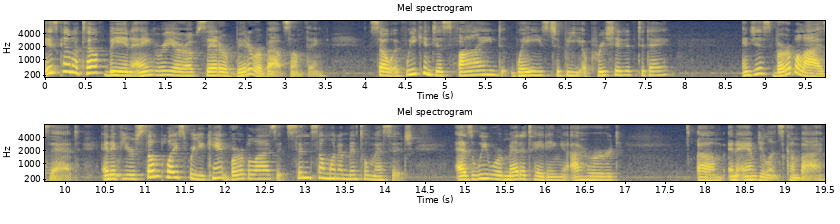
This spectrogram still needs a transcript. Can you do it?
it's kind of tough being angry or upset or bitter about something. So if we can just find ways to be appreciative today and just verbalize that and if you're someplace where you can't verbalize it, send someone a mental message. As we were meditating, I heard um, an ambulance come by.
